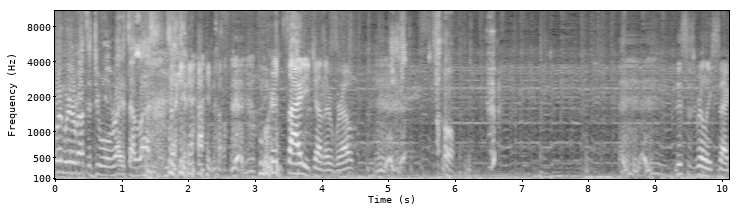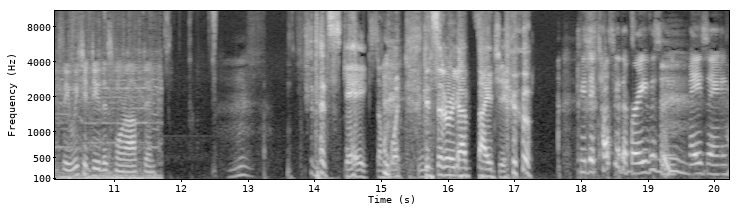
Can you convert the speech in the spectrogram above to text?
when we were about to duel right at that last second. yeah, I know. We're inside each other, bro. Oh, This is really sexy. We should do this more often. that's gay, somewhat, considering I'm beside you. Dude, the Tusk of the Brave is amazing.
